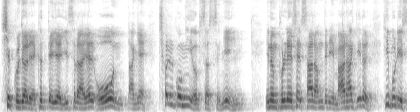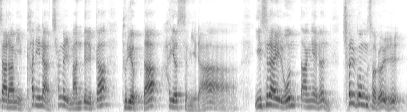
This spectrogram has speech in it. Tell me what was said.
19절에 그때에 이스라엘 온 땅에 철공이 없었으니 이는 블레셋 사람들이 말하기를 히브리 사람이 칼이나 창을 만들까 두렵다 하였습니다. 이스라엘 온 땅에는 철공소를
